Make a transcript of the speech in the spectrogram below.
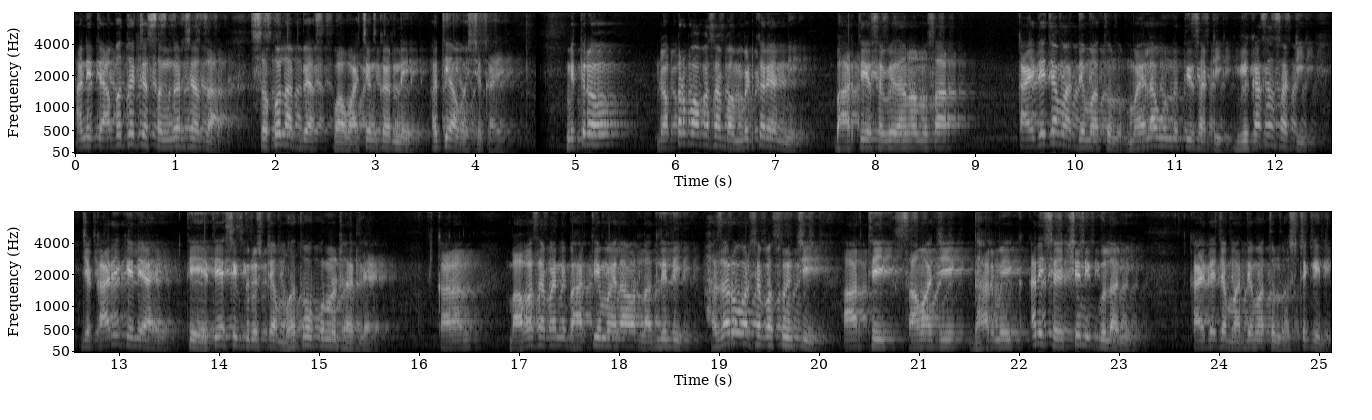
आणि त्याबद्दलच्या संघर्षाचा सखोल अभ्यास व वाचन करणे अति आवश्यक आहे. मित्र डॉक्टर बाबासाहेब आंबेडकर यांनी भारतीय संविधानानुसार कायद्याच्या माध्यमातून महिला उन्नतीसाठी विकासासाठी जे कार्य केले आहे ते ऐतिहासिकदृष्ट्या महत्त्वपूर्ण ठरले आहे. कारण बाबासाहेबांनी भारतीय महिलावर लादलेली हजारो वर्षापासूनची आर्थिक सामाजिक धार्मिक आणि शैक्षणिक गुलामी कायद्याच्या माध्यमातून नष्ट केली.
